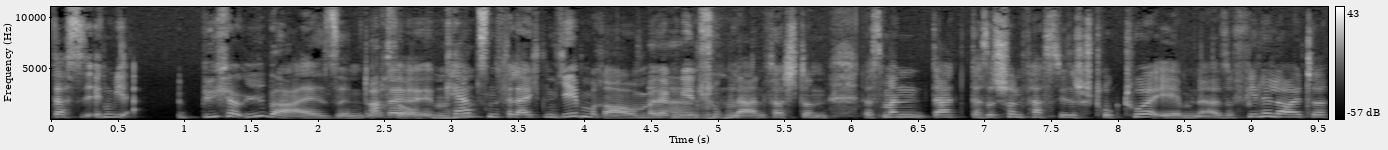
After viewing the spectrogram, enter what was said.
dass irgendwie Bücher überall sind Ach oder so, mhm. Kerzen vielleicht in jedem Raum ah, irgendwie in mhm. Schubladen mhm. verstanden. Dass man da, das ist schon fast diese Strukturebene. Also viele Leute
